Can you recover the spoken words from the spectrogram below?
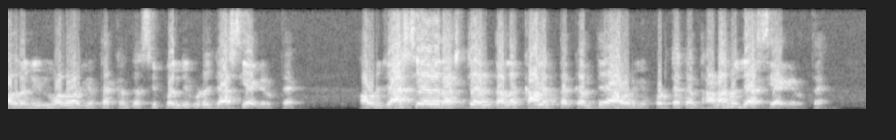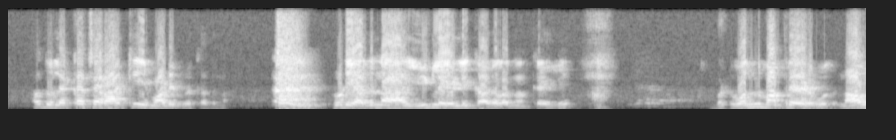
ಅದರಲ್ಲಿ ಇನ್ವಾಲ್ವ್ ಆಗಿರ್ತಕ್ಕಂಥ ಸಿಬ್ಬಂದಿ ಕೂಡ ಜಾಸ್ತಿ ಆಗಿರುತ್ತೆ. ಅವ್ರು ಜಾಸ್ತಿ ಆಗೋದು ಅಷ್ಟೇ ಅಂತಲ್ಲ, ಕಾಲಕ್ಕೆ ತಕ್ಕಂತೆ ಅವರಿಗೆ ಕೊಡ್ತಕ್ಕಂಥ ಹಣನೂ ಜಾಸ್ತಿ ಆಗಿರುತ್ತೆ. ಅದು ಲೆಕ್ಕಾಚಾರ ಹಾಕಿ ಮಾಡಿರ್ಬೇಕು ಅದನ್ನ. ನೋಡಿ, ಅದನ್ನ ಈಗಲೇ ಹೇಳಲಿಕ್ಕೆ ಆಗಲ್ಲ ನನ್ನ ಕೈಯಲ್ಲಿ. ಬಟ್ ಒಂದು ಮಾತ್ರ ಹೇಳ್ಬೋದು, ನಾವು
